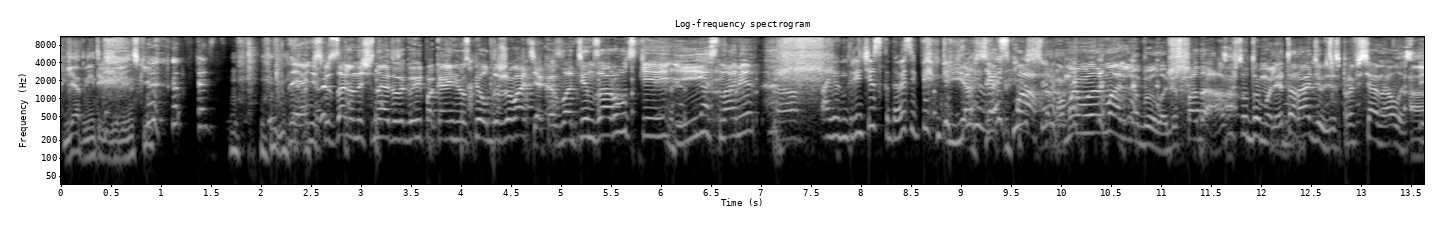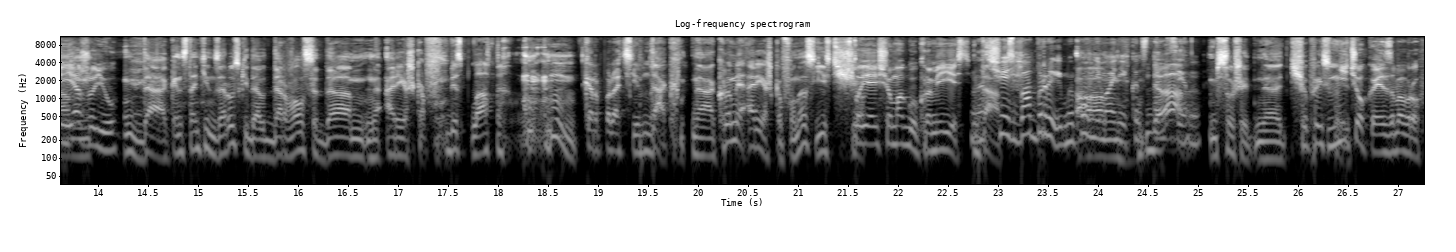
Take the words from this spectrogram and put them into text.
Я Дмитрий Делинский. Я не специально начинаю это говорить, пока я не успел доживать. Я Константин Заруцкий, и с нами... Алена Гринчевская, давайте Я всех спас, по-моему, нормально было, господа. А вы что думали? Это радио, здесь профессионалы, и я жую. Да, Константин Зарусский да, дорвался до орешков. Бесплатных, корпоративных. Так, а, кроме орешков у нас есть еще... Что я еще могу, кроме есть? У нас Да. еще есть бобры, мы помним о них, Константин. Слушай, что происходит? Не чокая из-за бобров.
